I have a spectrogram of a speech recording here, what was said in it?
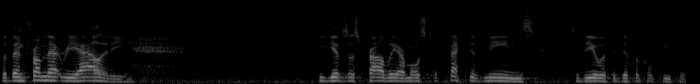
But then from that reality, he gives us probably our most effective means to deal with the difficult people.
